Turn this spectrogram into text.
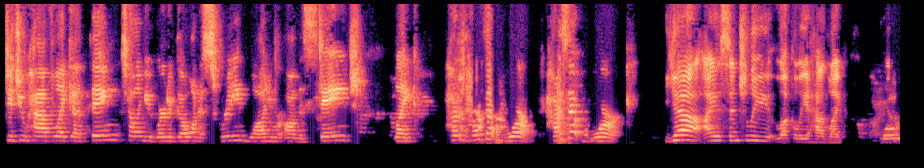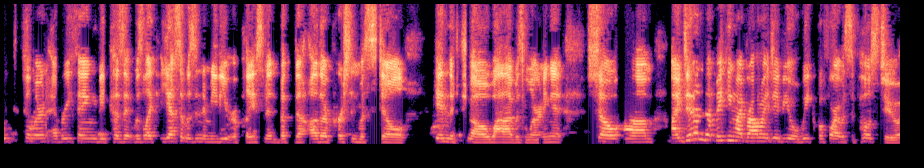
did you have like a thing telling you where to go on a screen while you were on the stage? Like, how does, how does that work? How does that work? Yeah, I essentially luckily had like four weeks to learn everything because it was like, yes, it was an immediate replacement, but the other person was still in the show while I was learning it. So um, I did end up making my Broadway debut a week before I was supposed to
